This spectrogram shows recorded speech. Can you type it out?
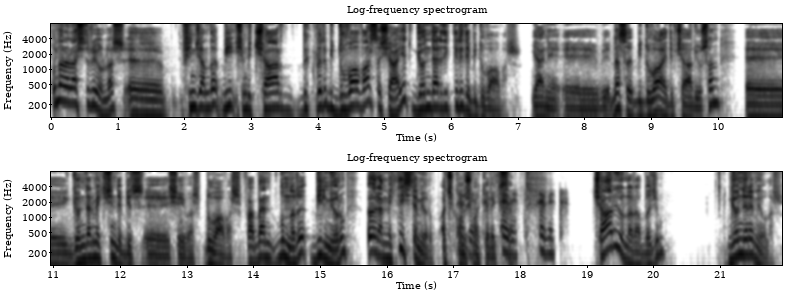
Bunlar araştırıyorlar. E, fincanda bir şimdi çağırdıkları bir dua varsa şayet gönderdikleri de bir dua var. Yani e, nasıl bir dua edip çağırıyorsan e, göndermek için de bir e, şey var. Dua var. Ben bunları bilmiyorum. Öğrenmek de istemiyorum açık konuşmak evet, gerekirse. Evet, evet. Çağırıyorlar ablacığım. Gönderemiyorlar.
